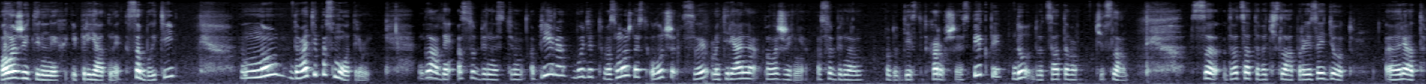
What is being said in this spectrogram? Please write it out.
положительных и приятных событий. Но давайте посмотрим. Главной особенностью апреля будет возможность улучшить свое материальное положение. Особенно будут действовать хорошие аспекты до 20 числа. С 20 числа произойдет э, ряд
